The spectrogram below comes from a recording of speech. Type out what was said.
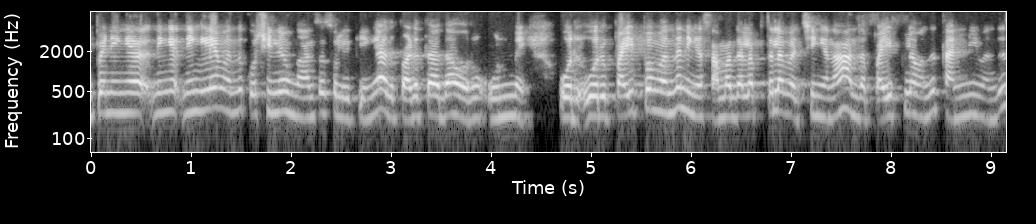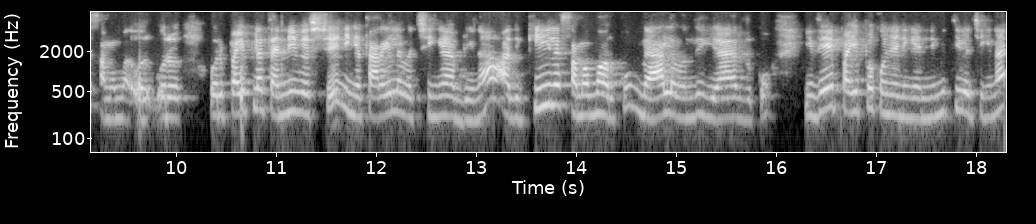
இப்ப நீங்க நீங்க நீங்களே வந்து கொஸ்டின்லயே உங்க ஆன்சர் சொல்லிருக்கீங்க. அது படுத்தாதான் வரும் உண்மை. ஒரு ஒரு பைப்பை வந்து நீங்க சமதளத்துல வச்சீங்கன்னா அந்த பைப்ல வந்து தண்ணி வந்து சமமா ஒரு ஒரு ஒரு பைப்ல தண்ணி வச்சு நீங்க தரையில வச்சீங்க அப்படின்னா அது கீழே சமமா இருக்கும் மேல வந்து ஏர் இருக்கும். இதே பைப்பை கொஞ்சம் நீங்க நிமித்தி வச்சீங்கன்னா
